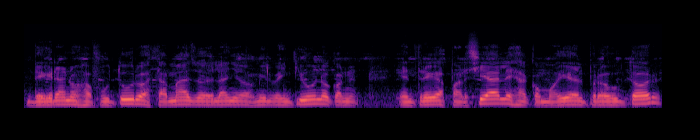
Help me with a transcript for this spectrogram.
de granos a futuro hasta mayo del año 2021 con entregas parciales a comodidad del productor.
